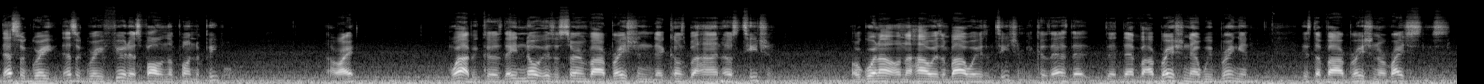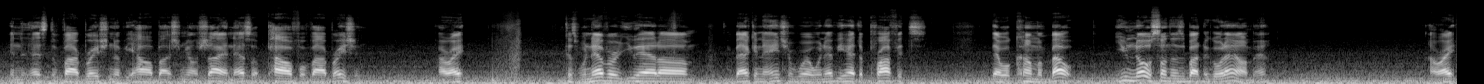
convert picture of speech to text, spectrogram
that's a great that's a great fear that's falling upon the people. All right. Why? Because they know it's a certain vibration that comes behind us teaching or going out on the highways and byways and teaching because that's that that, that vibration that we bring in is the vibration of righteousness. And that's the vibration of Yahweh Bashem Shai. And that's a powerful vibration. All right. Because whenever you had um back in the ancient world, whenever you had the prophets that would come about, you know something's about to go down, man. All right.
